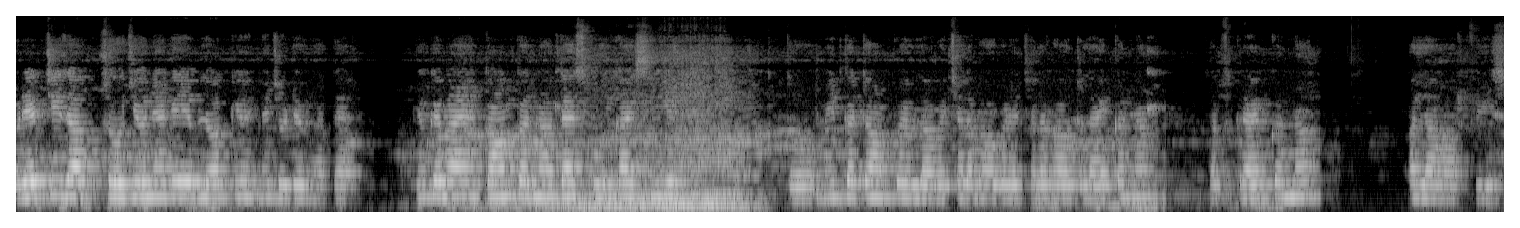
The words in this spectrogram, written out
और एक चीज़ आप सोच होने कि ये ब्लॉग क्यों इतने छोटे बनाता है? क्योंकि मैं काम करना होता है स्कूल का, इसलिए करता हूँ आपको ब्लॉग अच्छा लगा अगर अच्छा लगा हो तो लाइक करना सब्सक्राइब करना। अल्लाह हाफिज़।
